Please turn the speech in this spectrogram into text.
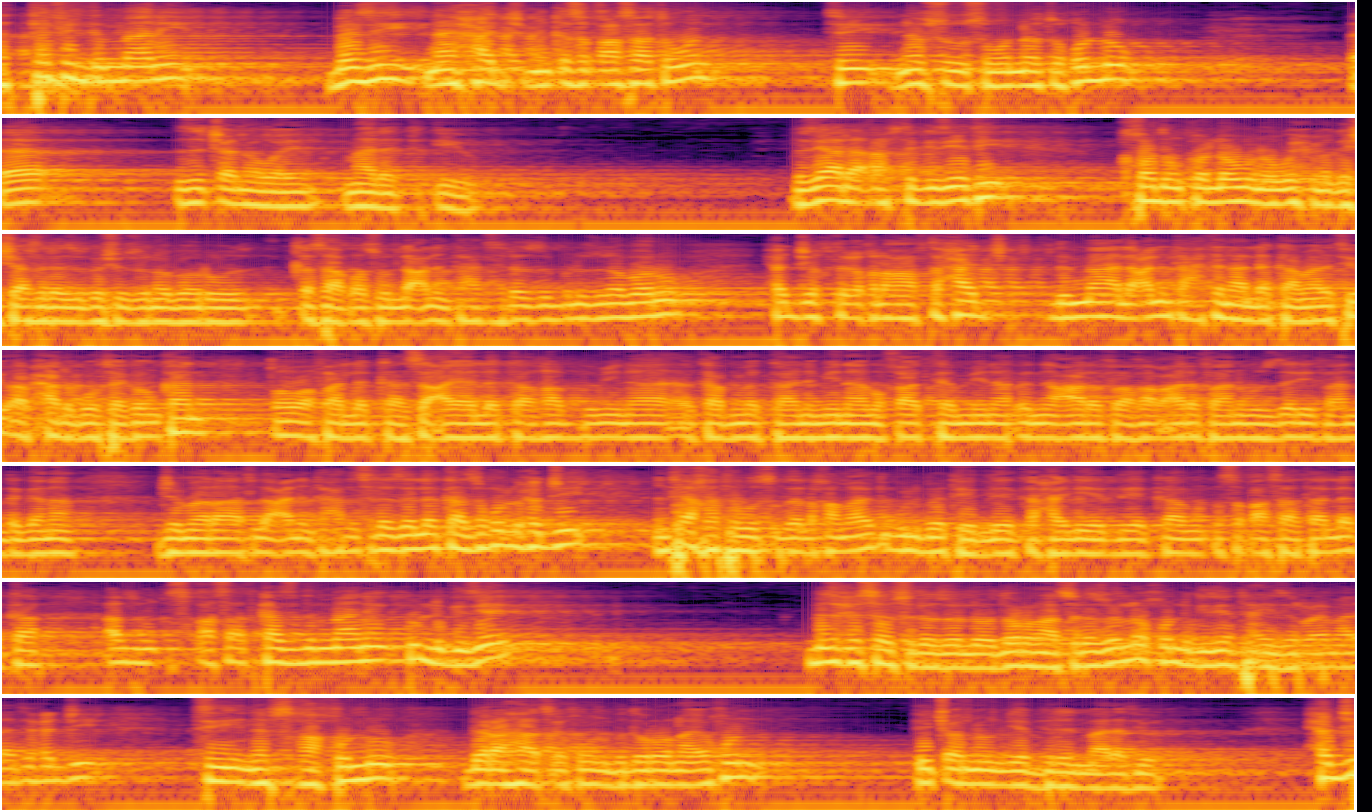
ኣከፊል ድማ በዚ ናይ ሓጅ ምንቅስቃሳት እውን እቲ ነፍሱ ስውነቱ ኩሉ ዝጨነወ ማለት እዩ ብዝያዳ ኣብቲ ግዜ እቲ ክኸዱ ከለዉ ነዊሕ መገሻ ስለ ዝገሹ ዝነበሩ ቀሳቀሱ ላዕሊ ታሕቲ ስለ ዝብሉ ዝነበሩ ሕጂ ክትሪኦ ከለካ ኣብቲ ሓጅ ድማ ላዕሊ ታሕትን ኣለካ ማለት እዩ ኣብ ሓደ ቦታ ይኮንካን ጠዋፍ ኣለካ ሰዓይ ኣለካ ካብ መካ ንሚና ምካት ካብ ሚና ዓረፋ ካብ ዓረፋ ንሙዝደሊፋ እንደገና ጀመራት ላዕልን ታሕትን ስለ ዘለካ እዚ ኩሉ ሕጂ እንታይ ኢኻ ተውፅእ ዘለካ ማለት ዩ ጉልበት የድልየካ ሓይሊ የድልየካ ምንቅስቓሳት ኣለካ ኣብዚ ምንቅስቓሳትካዚ ድማ ኩሉ ግዜ ብዝሒ ሰብ ስለ ዘሎ ዶሮና ስለ ዘሎ ኩሉ ግዜ እንታይ እዩ ዝረአ ማለት እዩ ሕጂ እቲ ነፍስኻ ኩሉ ብረሃፅ ይኹን ብዶሮና ይኹን ይጨኑን የብልን ማለት እዩ ሕጂ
